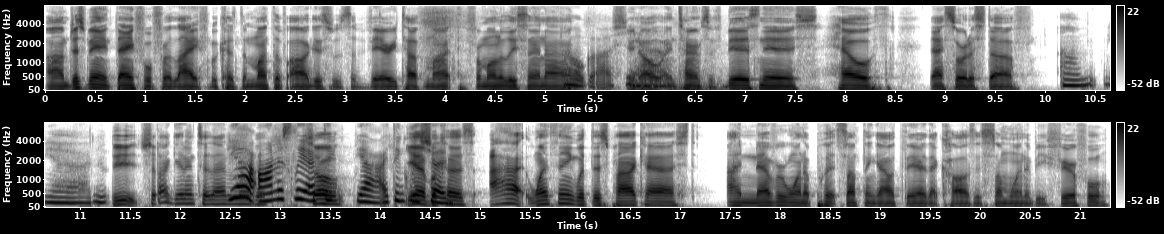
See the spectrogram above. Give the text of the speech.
Um, just being thankful for life because the month of August was a very tough month for Mona Lisa and I. oh gosh, You know, in terms of business, health, that sort of stuff. um, yeah, you, should I get into that? yeah. Honestly, I think yeah, I think Yeah, we should. because I one thing with this podcast, I never want to put something out there that causes someone to be fearful.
